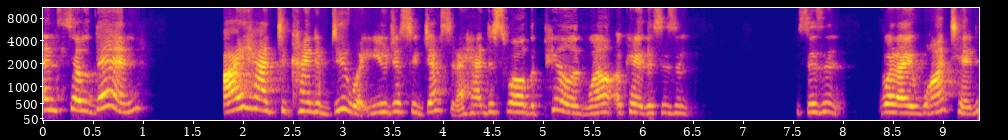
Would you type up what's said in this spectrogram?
and so then i had to kind of do what you just suggested i had to swallow the pill of well okay this isn't this isn't what i wanted.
